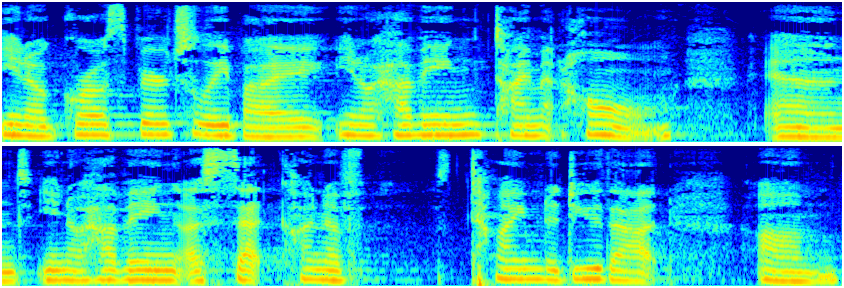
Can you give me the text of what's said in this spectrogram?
you know, grow spiritually by, you know, having time at home and, you know, having a set kind of time to do that. Um,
